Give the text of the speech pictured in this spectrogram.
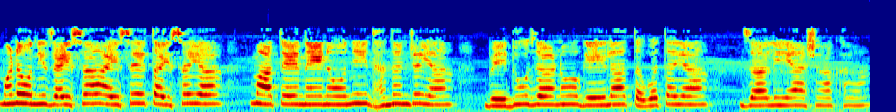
मनोनी जैसा ऐसे तैसया माते नेणोनी धनंजया वेदू जाणो गेला तवतया जालिया शाखा.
